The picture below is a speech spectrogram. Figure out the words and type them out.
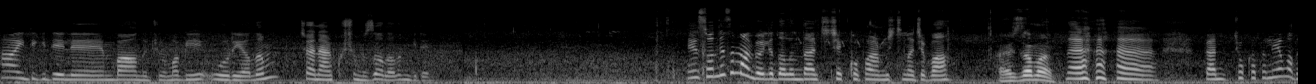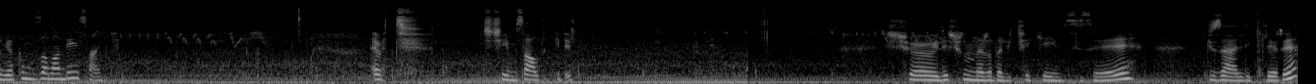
Haydi gidelim Banucuğuma bir uğrayalım. Caner kuşumuzu alalım gidelim. En son ne zaman böyle dalından çiçek koparmıştın acaba? Her zaman. ben çok hatırlayamadım. Yakın bir zaman değil sanki. Evet. Çiçeğimizi aldık gidelim. Şöyle şunları da bir çekeyim size. Güzellikleri.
